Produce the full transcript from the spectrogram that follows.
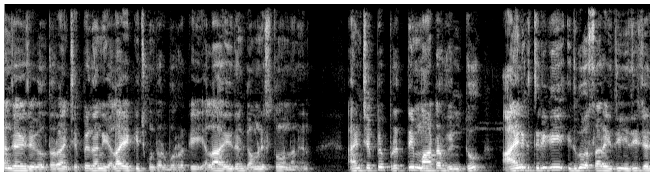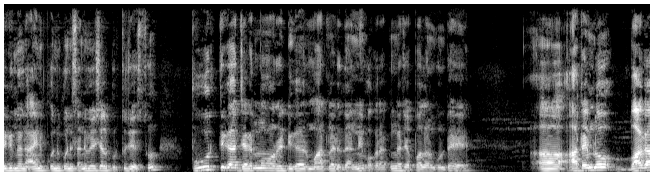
ఎంజాయ్ చేయగలుగుతారో? ఆయన చెప్పేదాన్ని ఎలా ఎక్కించుకుంటారు బుర్రకి? ఎలా ఇదని గమనిస్తూ ఉన్నాను నేను. ఆయన చెప్పే ప్రతి మాట వింటూ ఆయనకి తిరిగి ఇదిగో సార్ ఇది ఇది జరిగిందని ఆయన కొన్ని కొన్ని సన్నివేశాలు గుర్తు చేస్తూ పూర్తిగా జగన్మోహన్ రెడ్డి గారు మాట్లాడేదాన్ని ఒక రకంగా చెప్పాలనుకుంటే ఆ, టైంలో బాగా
